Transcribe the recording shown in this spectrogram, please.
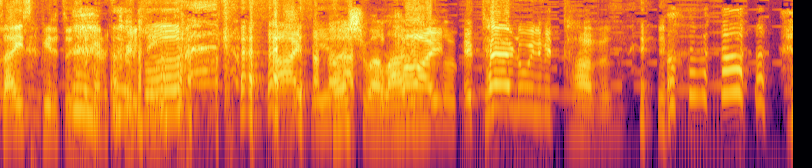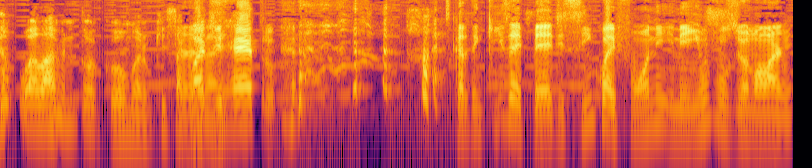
sai espírito, esse lugar não te pertence. Sai, satanás. O alarme Pai, tocou. eterno e ilimitável. O alarme não tocou, mano. Que Vai de sacanagem. retro. Os caras têm 15 iPads, 5 iPhone e nenhum funciona o alarme.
